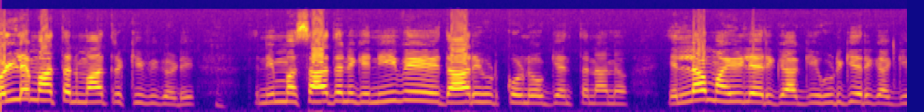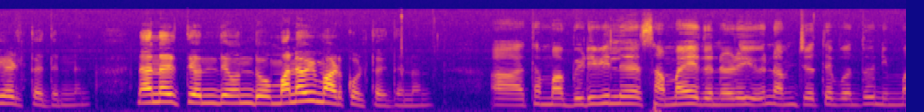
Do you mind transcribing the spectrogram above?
ಒಳ್ಳೆ ಮಾತನ್ನು ಮಾತ್ರ ಕಿವಿಗಡಿ. ನಿಮ್ಮ ಸಾಧನೆಗೆ ನೀವೇ ದಾರಿ ಹುಡ್ಕೊಂಡು ಹೋಗಿ ಅಂತ ನಾನು ಎಲ್ಲ ಮಹಿಳೆಯರಿಗಾಗಿ ಹುಡುಗಿಯರಿಗಾಗಿ ಹೇಳ್ತಾ ಇದ್ದೇನೆ ನಾನು. ನನ್ನ ರೀತಿ ಒಂದು ಒಂದು ಮನವಿ ಮಾಡ್ಕೊಳ್ತಾ ಇದ್ದೆ ನಾನು. ತಮ್ಮ ಬಿಡುವಿನ ಸಮಯದ ನಡೆಯು ನಮ್ಮ ಜೊತೆ ಬಂದು ನಿಮ್ಮ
